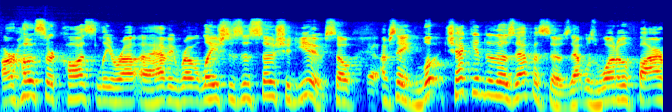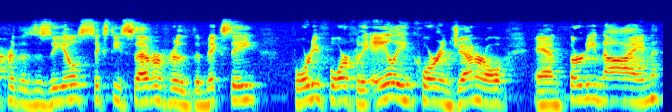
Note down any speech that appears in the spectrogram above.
Our hosts are constantly re- uh, having revelations, and so should you. So yeah. I'm saying, look, check into those episodes. That was 105 for the Zeal, 67 for the Mixie, 44 for the Alien Core in general, and 39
